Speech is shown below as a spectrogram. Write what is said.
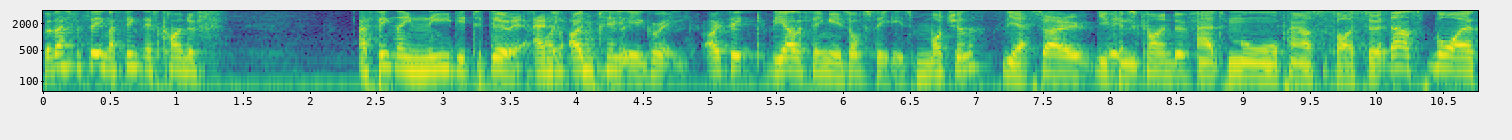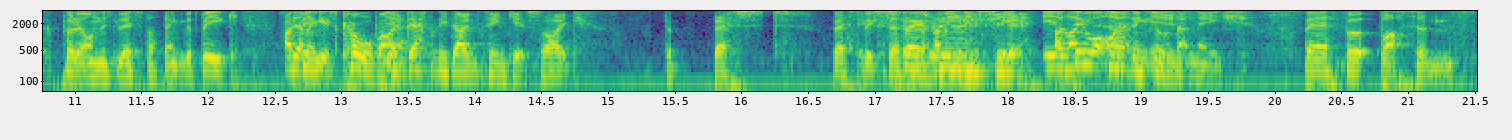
But that's the thing. I think there's kind of. I think they needed to do it, and I completely agree. I think the other thing is obviously it's modular. Yeah. So You it's can kind of. add more power supplies to it. That's why I put it on this list. I think the big. I think it's cool, but I definitely don't think it's like the best. best accessory accessory. I mean, this it's, year. it's, it I'll like tell you what I think fills is- that niche. barefoot buttons.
